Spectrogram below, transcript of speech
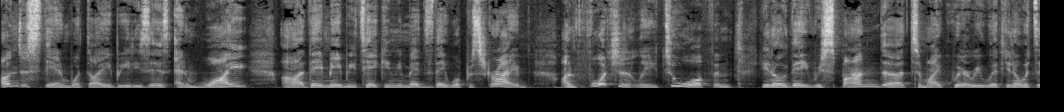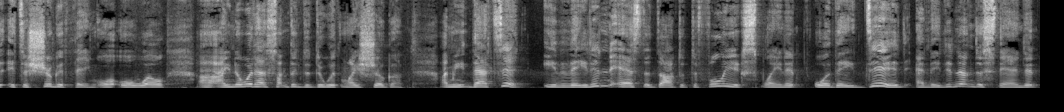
understand what diabetes is and why uh, they may be taking the meds they were prescribed. Unfortunately, too often, you know, they respond uh, to my query with, you know, it's a, it's a sugar thing, or, or well, uh, I know it has something to do with my sugar. I mean, that's it. Either they didn't ask the doctor to fully explain it, or they did and they didn't understand it,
